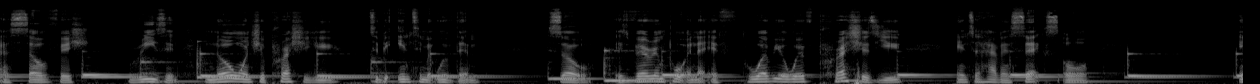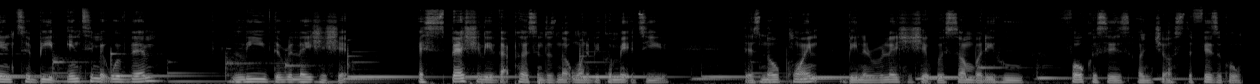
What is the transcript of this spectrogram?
and selfish reason. No one should pressure you to be intimate with them. So it's very important that if whoever you're with pressures you into having sex or into being intimate with them, leave the relationship. especially if that person does not want to be committed to you. There's no point being in a relationship with somebody who focuses on just the physical.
